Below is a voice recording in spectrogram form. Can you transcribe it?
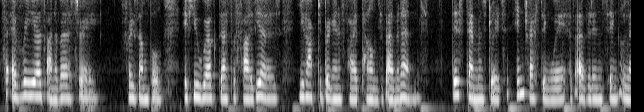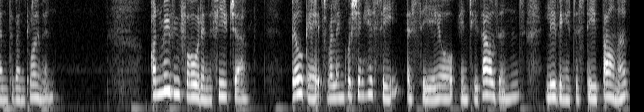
for every year's anniversary. For example, if you work there for 5 years, you have to bring in 5 pounds of M&Ms. This demonstrates an interesting way of evidencing length of employment. On moving forward in the future, Bill Gates relinquishing his seat as CEO in 2000, leaving it to Steve Ballmer,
